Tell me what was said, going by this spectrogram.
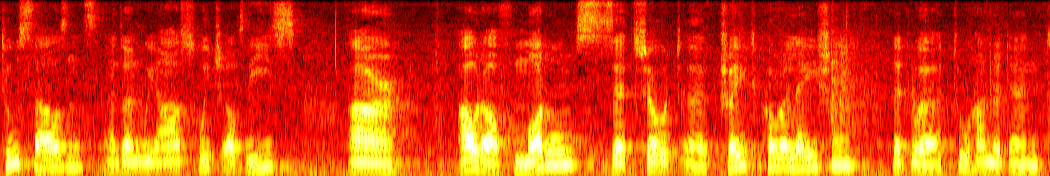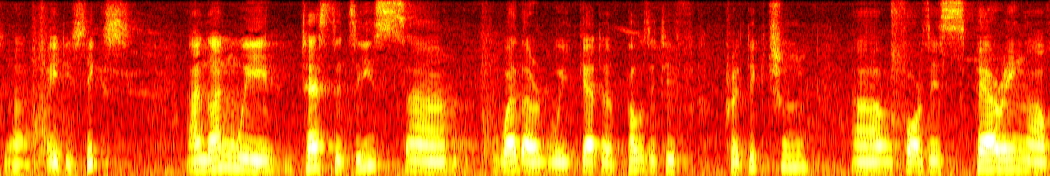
2,000. And then we ask which of these are out of models that showed a trait correlation that were 286. And then we tested these, uh, whether we get a positive prediction uh, for this pairing of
